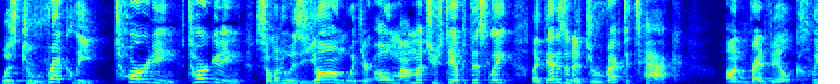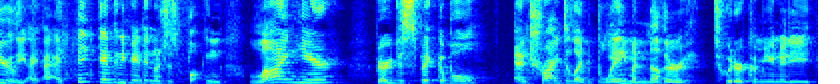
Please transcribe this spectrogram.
was directly targeting targeting someone who is young with your, oh, mom let you stay up this late. Like, that isn't a direct attack on Redveil, clearly. I, I think Anthony Fantano is just fucking lying here. Very despicable. And trying to, like, blame another Twitter community.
